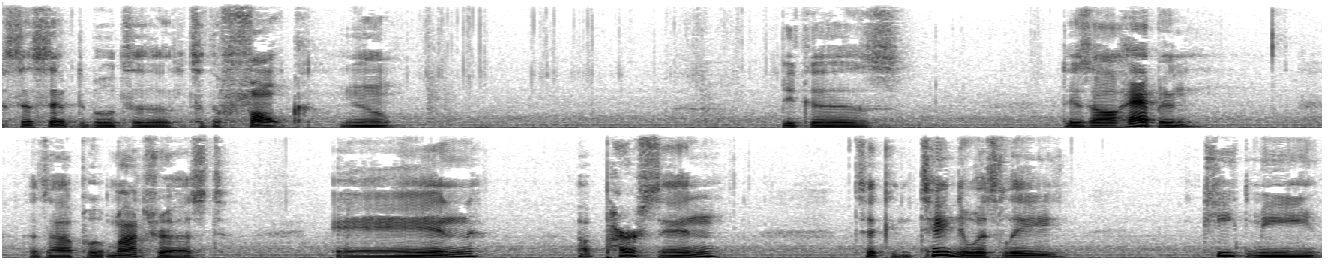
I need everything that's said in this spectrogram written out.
susceptible to to the funk, you know because this all happened because I put my trust in a person to continuously keep me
